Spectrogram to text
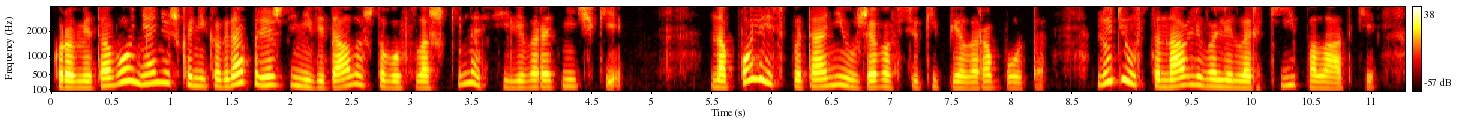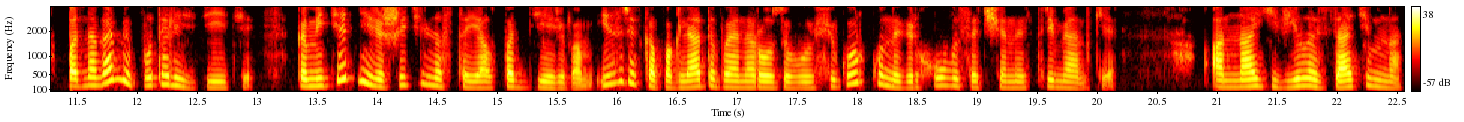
Кроме того, нянюшка никогда прежде не видала, чтобы флажки носили воротнички. На поле испытаний уже вовсю кипела работа. Люди устанавливали ларьки и палатки. Под ногами путались дети. Комитет нерешительно стоял под деревом, изредка поглядывая на розовую фигурку наверху высоченной стремянки. Она явилась затемно,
